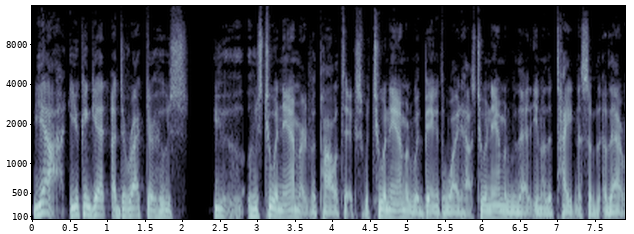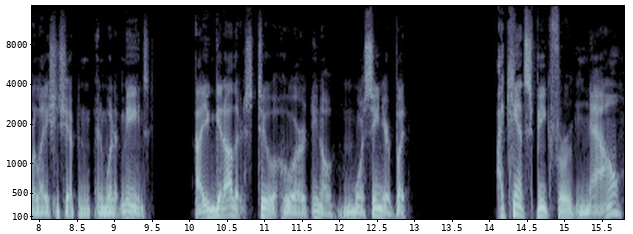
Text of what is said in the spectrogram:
yeah, you can get a director who's you- who's too enamored with politics, with too enamored with being at the White House, too enamored with that, you know, the tightness of, of that relationship and, and what it means. Uh, you can get others too who are, you know, more senior, but I can't speak for now,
